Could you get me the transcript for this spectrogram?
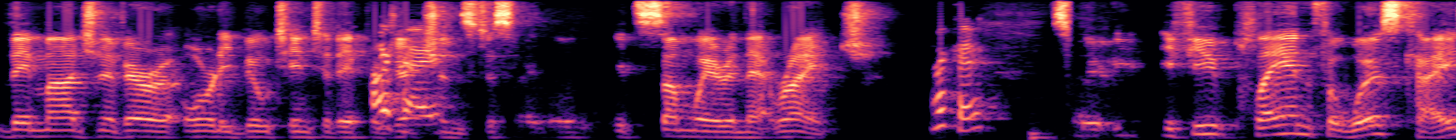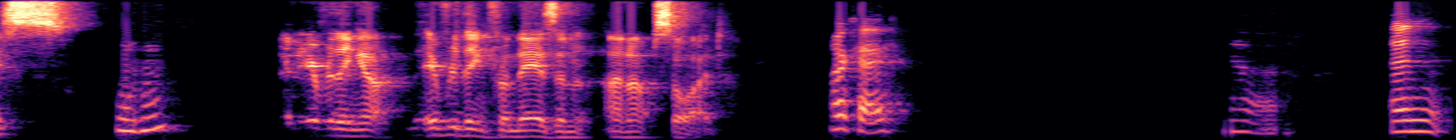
their margin of error already built into their projections to say well, it's somewhere in that range. okay, So if you plan for worst case, Mhm. and everything up, everything from there is an, an upside. okay, yeah, and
